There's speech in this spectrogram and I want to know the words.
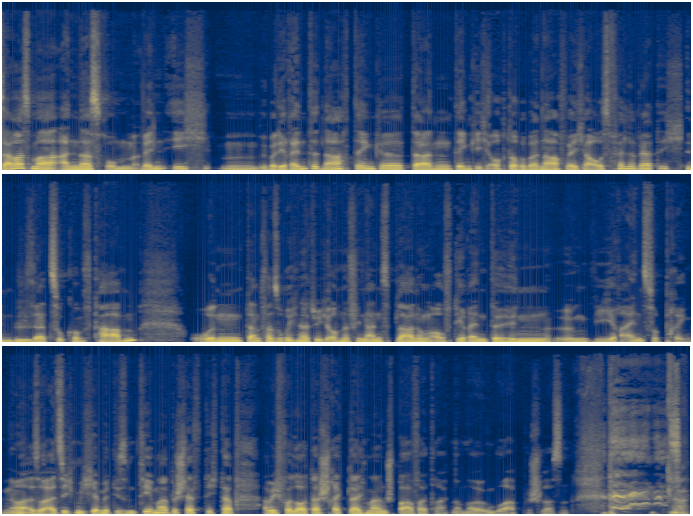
Sagen wir es mal andersrum. Wenn ich mh, hm, über die Rente nachdenke, dann denke ich auch darüber nach, welche Ausfälle werde ich in mhm. dieser Zukunft haben. Und dann versuche ich natürlich auch eine Finanzplanung auf die Rente hin irgendwie reinzubringen. Ne? Also als ich mich hier mit diesem Thema beschäftigt habe, habe ich vor lauter Schreck gleich mal einen Sparvertrag nochmal irgendwo abgeschlossen. Ja,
